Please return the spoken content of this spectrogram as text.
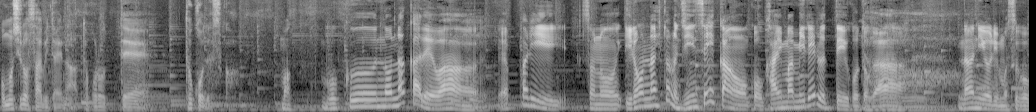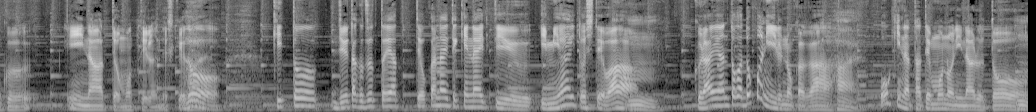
面白さみたいなところってどこですか？僕の中ではやっぱりそのいろんな人の人生観をこう垣間見れるっていうことが何よりもすごくいいなって思ってるんですけど、はい、きっと住宅ずっとやっておかないといけないっていう意味合いとしては、うん、クライアントがどこにいるのかが大きな建物になると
